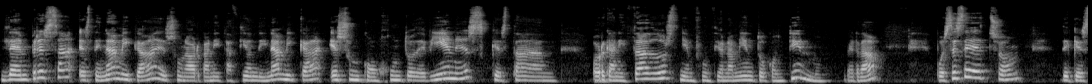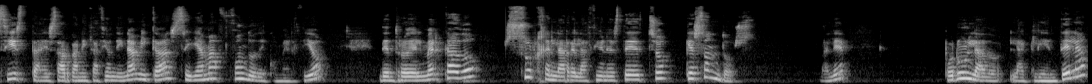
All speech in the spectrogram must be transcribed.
La empresa es dinámica, es una organización dinámica, es un conjunto de bienes que están organizados y en funcionamiento continuo, ¿verdad? Pues ese hecho de que exista esa organización dinámica se llama fondo de comercio. Dentro del mercado surgen las relaciones de hecho, que son dos, ¿vale? Por un lado, la clientela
